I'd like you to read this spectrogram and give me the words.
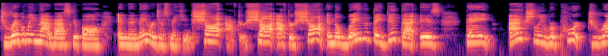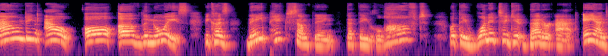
dribbling that basketball and then they were just making shot after shot after shot. And the way that they did that is they actually report drowning out all of the noise because they picked something that they loved what they wanted to get better at. And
